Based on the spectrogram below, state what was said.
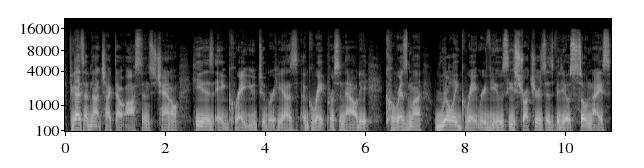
If you guys have not checked out Austin's channel, he is a great YouTuber. He has a great personality, charisma, really great reviews. He structures his videos so nice.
